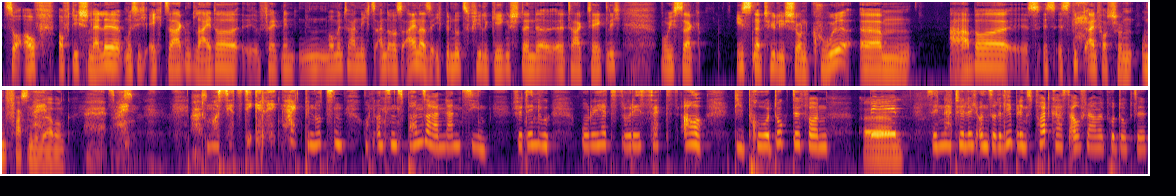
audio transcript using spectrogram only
so auf, auf die Schnelle, muss ich echt sagen, leider äh, fällt mir momentan nichts anderes ein. Also ich benutze viele Gegenstände äh, tagtäglich, wo ich sage, ist natürlich schon cool, ähm, aber es, es, es gibt einfach schon umfassende Werbung. Du musst jetzt die Gelegenheit benutzen und uns einen Sponsor an Land ziehen, für den du, wo du jetzt, wo du jetzt sagst, oh, die Produkte von Ähm, sind natürlich unsere Lieblings-Podcast-Aufnahmeprodukte.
